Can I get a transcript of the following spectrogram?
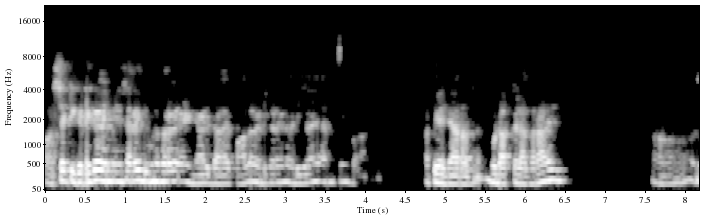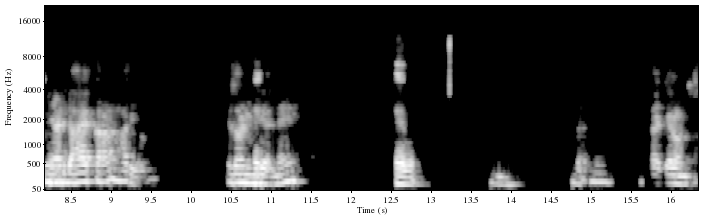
පස්සේ ටික ටික මේ සැරේ දිනු කරගෙන යන්න. විනාඩි 10 15 වැඩි කරගෙන වැඩි කරගෙන යන්න බෑ. අපි අද අර ගොඩක් වෙලා කරානේ. විනාඩි 10ක් කරා නම් හරියනවා. ඒතකොට නිදියක් නැහැ. එහෙම. බෑ. බෑ කරනවා.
